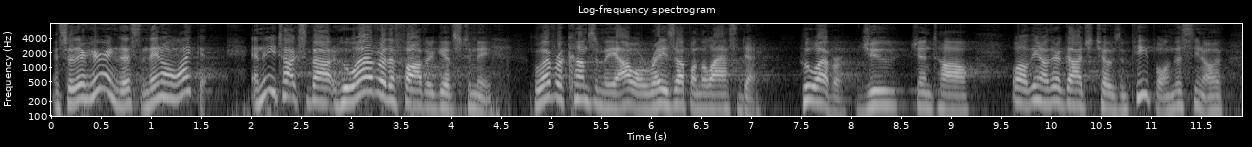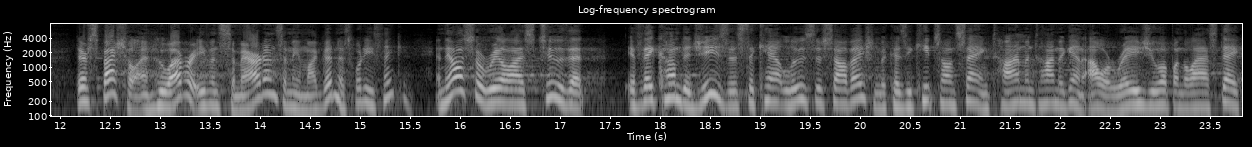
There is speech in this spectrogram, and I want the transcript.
And so they're hearing this and they don't like it. And then he talks about whoever the Father gives to me. Whoever comes to me, I will raise up on the last day. Whoever, Jew, Gentile. Well, you know, they're God's chosen people, and this, you know, they're special. And whoever, even Samaritans, I mean, my goodness, what are you thinking? And they also realize, too, that if they come to Jesus, they can't lose their salvation because he keeps on saying time and time again, I will raise you up on the last day.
